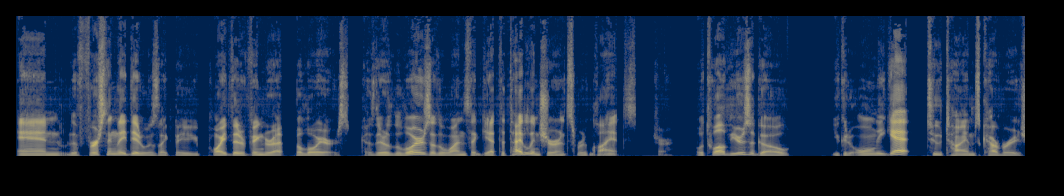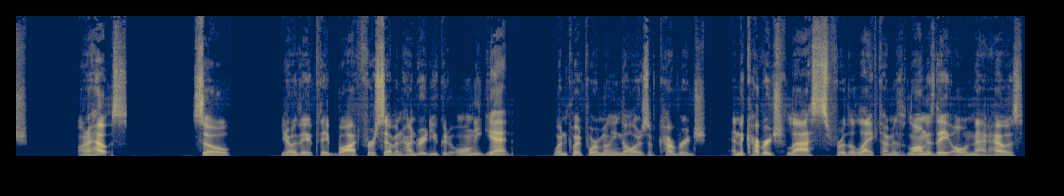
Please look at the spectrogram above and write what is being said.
And the first thing they did was like they point their finger at the lawyers because they're the lawyers are the ones that get the title insurance for the clients. Sure. Well, 12 years ago, you could only get two times coverage on a house. So, you know, they, if they bought for 700, you could only get 1.4 million dollars of coverage, and the coverage lasts for the lifetime. As long as they own that house,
